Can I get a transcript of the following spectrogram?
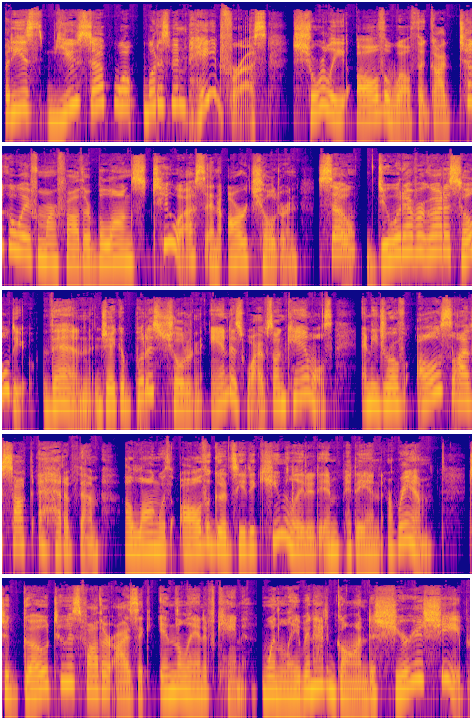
but he has used up what, what has been paid for us. Surely all the wealth that God took away from our father belongs to us and our children. So do whatever God has told you. Then Jacob put his children and his wives on camels and he drove all his livestock ahead of them, along with all the goods he had accumulated in Padan Aram, to go to his father Isaac in the land of Canaan. When Laban had gone to shear his sheep,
